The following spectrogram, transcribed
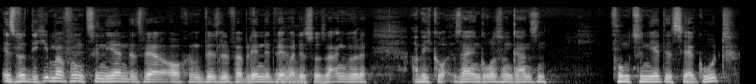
es wird nicht immer funktionieren, das wäre auch ein bisschen verblendet, wenn ja. man das so sagen würde. Aber ich sage im Großen und Ganzen, funktioniert es sehr gut.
